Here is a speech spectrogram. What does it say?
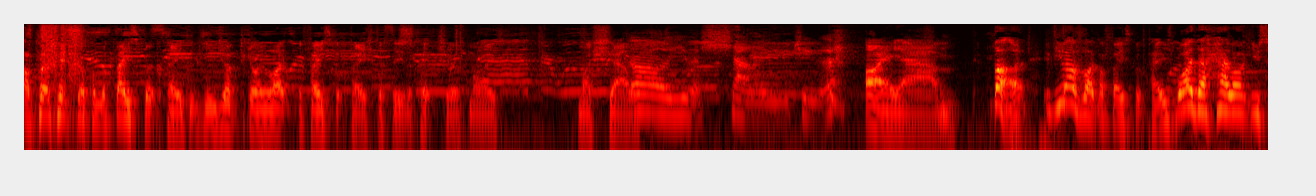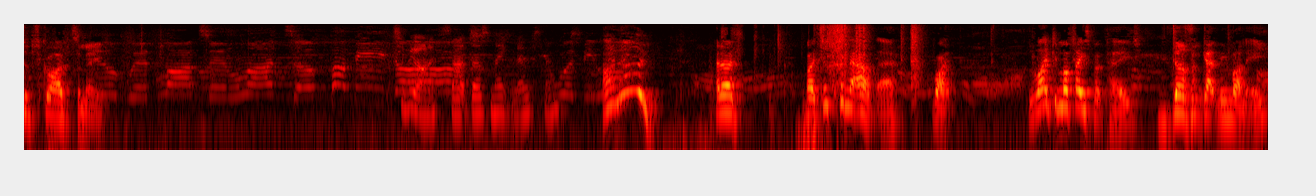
I'll put a picture up on the Facebook page, which means you have to go and like the Facebook page to see the picture of my my shell. Oh, you're a shallow YouTuber. I am. But if you have liked my Facebook page, why the hell aren't you subscribed to me? to be honest, that does make no sense. I know. And I, right, just putting it out there. Right, liking my Facebook page doesn't get me money,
